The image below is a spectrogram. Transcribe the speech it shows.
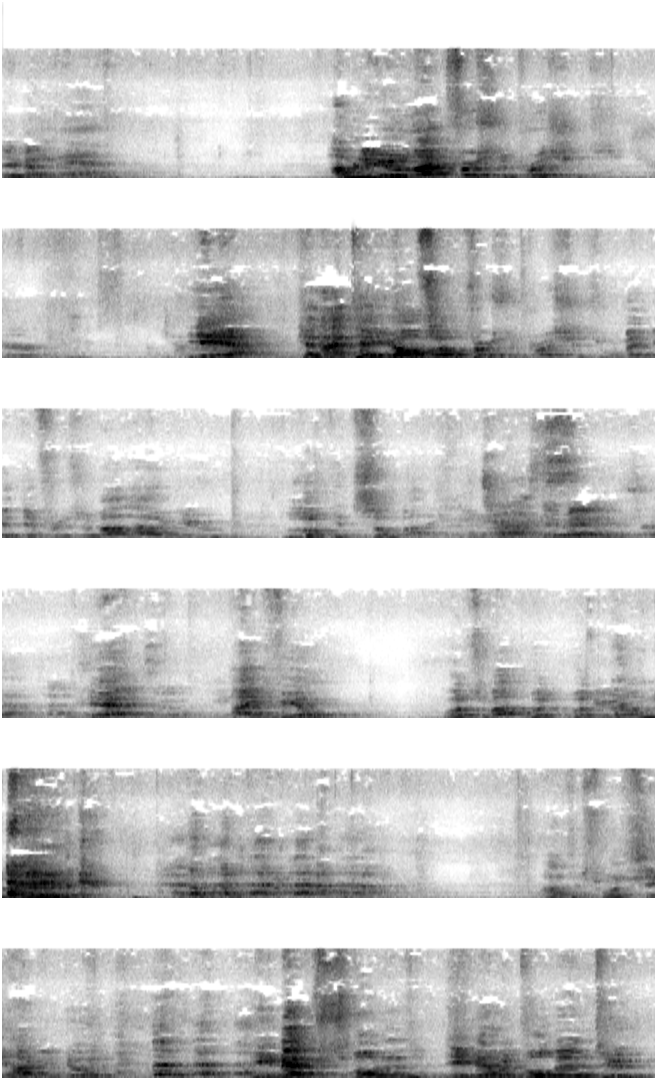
Amen. How many of you like first impressions? Sure. Yeah. Can I tell you all some first impressions will make a difference about how you look at somebody. Amen. Yeah. How you feel? What's about what what you on? I just want to see how you do it. Even this morning, even we pulled into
